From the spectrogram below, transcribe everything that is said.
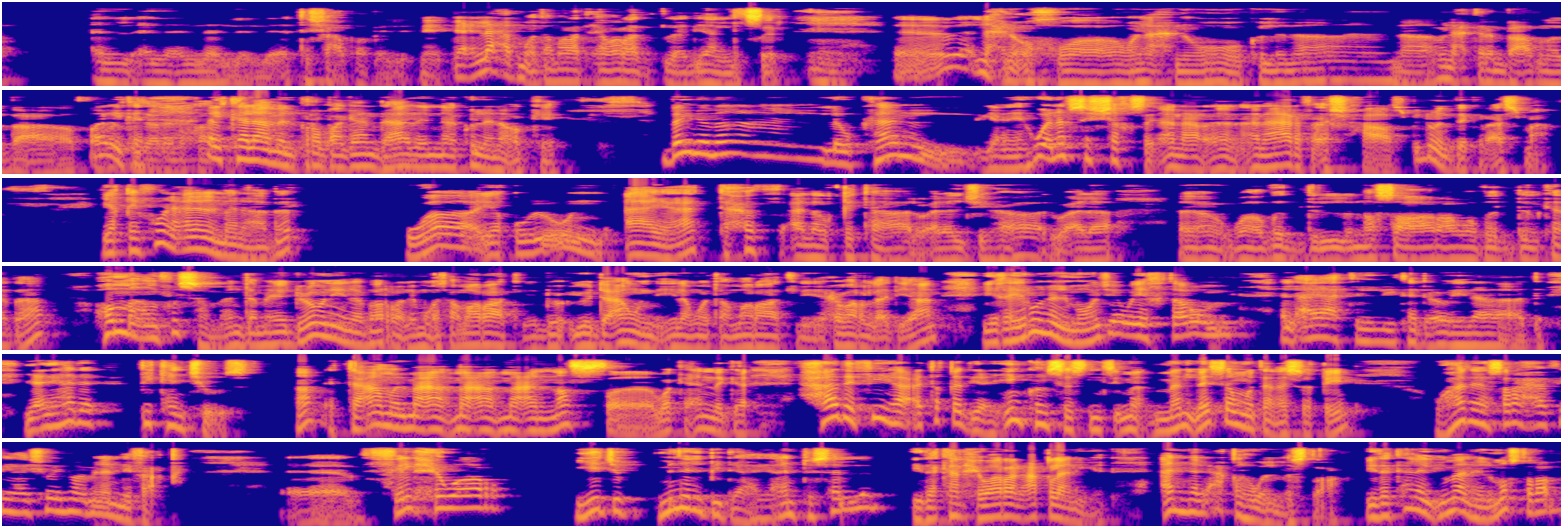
ال- ال- ال- ال- التشابه بين الاثنين. يعني لاحظ مؤتمرات حوارات الأديان اللي تصير. آه، نحن أخوة ونحن كلنا ونحترم بعضنا البعض. الكلام البروباغندا هذا ان كلنا أوكي. بينما لو كان يعني هو نفس الشخص أنا أنا أعرف أشخاص بدون ذكر أسماء يقفون على المنابر ويقولون آيات تحث على القتال وعلى الجهاد وعلى آه، وضد النصارى وضد الكذا. هم أنفسهم عندما يدعون إلى برا لمؤتمرات يدعون إلى مؤتمرات لحوار الأديان يغيرون الموجة ويختارون الآيات اللي تدعو إلى يعني هذا pick and choose ها؟ التعامل مع مع مع النص آه، وكأنك هذا فيها أعتقد يعني انكونسستنسي من ليس متناسقين. وهذا صراحة فيها شوي نوع من النفاق. في الحوار يجب من البداية أن تسلم إذا كان حوارا عقلانيا أن العقل هو المسطرة إذا كان الإيمان هي المسطرة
